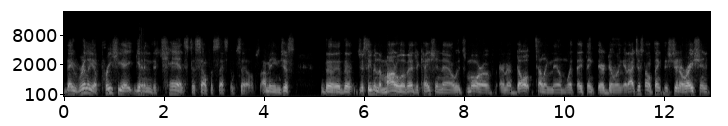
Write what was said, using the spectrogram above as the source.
they really appreciate getting the chance to self-assess themselves. I mean, just the the just even the model of education now, it's more of an adult telling them what they think they're doing. And I just don't think this generation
